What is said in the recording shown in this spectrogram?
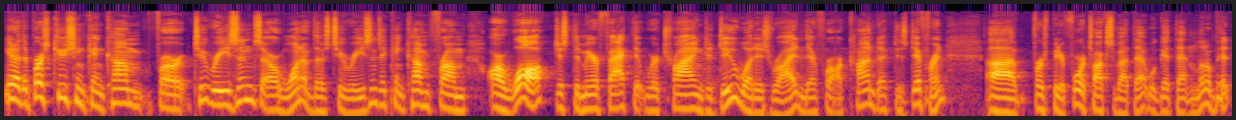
you know, the persecution can come for two reasons, or one of those two reasons. It can come from our walk, just the mere fact that we're trying to do what is right, and therefore our conduct is different. Uh, 1 Peter 4 talks about that. We'll get that in a little bit.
